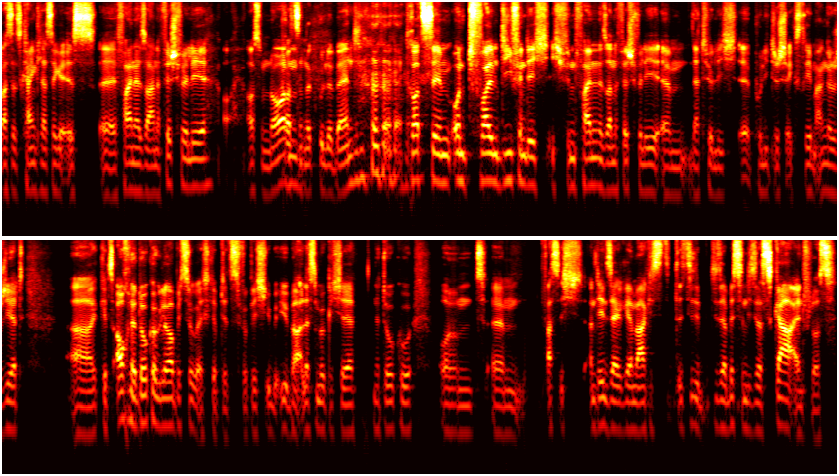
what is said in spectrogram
Was jetzt kein Klassiker ist, äh, Feine Sahne Fischfilet aus dem Norden. Trotzdem eine coole Band. Trotzdem, und vor allem die finde ich, ich finde Feine Sonne Fischfilet ähm, natürlich äh, politisch extrem engagiert. Äh, gibt es auch eine Doku, glaube ich sogar. Es gibt jetzt wirklich über, über alles Mögliche eine Doku. Und ähm, was ich an denen sehr gerne mag, ist dieser, dieser bisschen dieser Ska-Einfluss.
